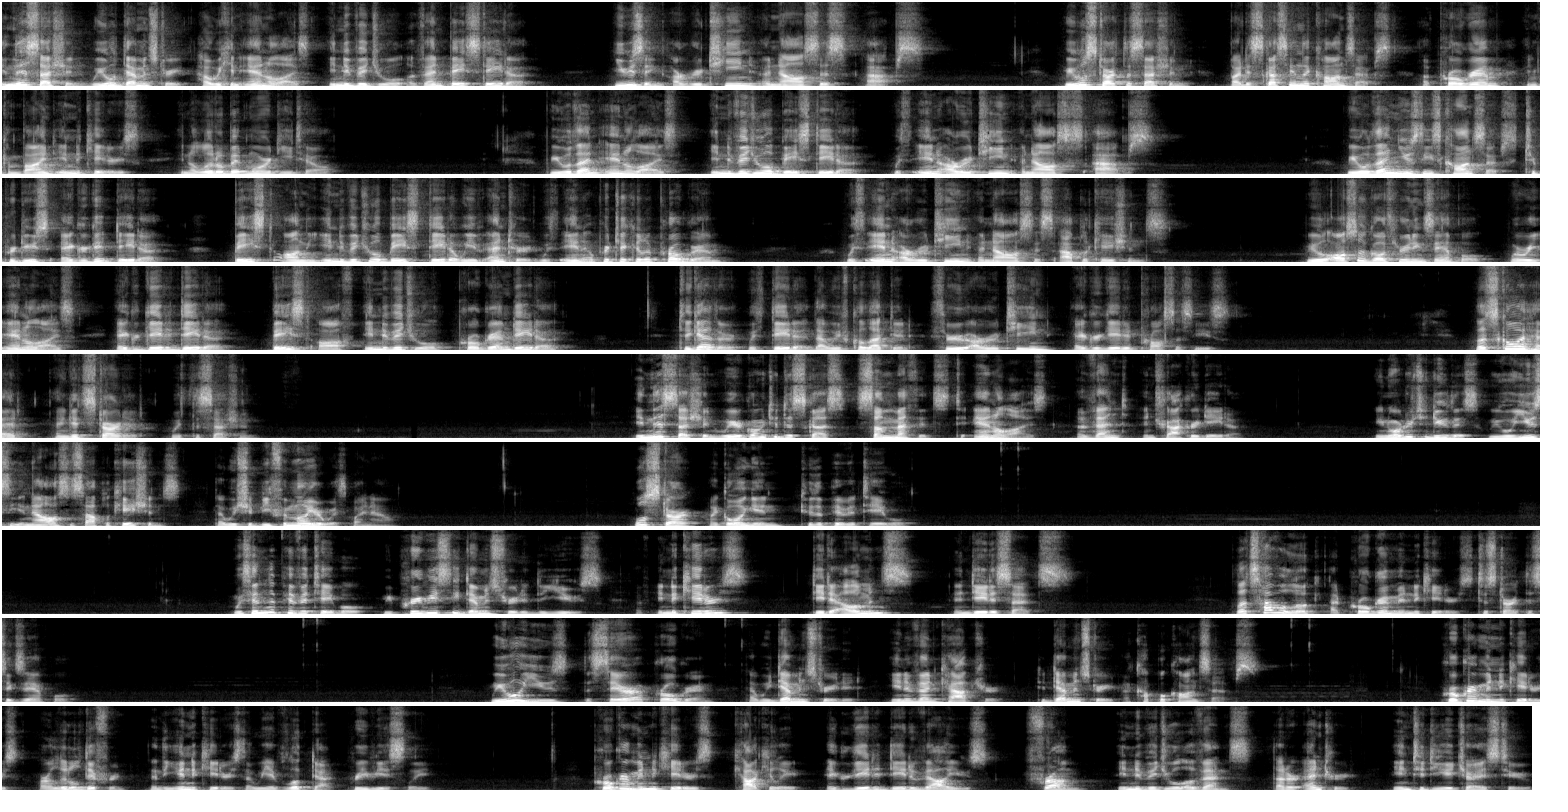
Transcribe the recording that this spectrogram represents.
In this session, we will demonstrate how we can analyze individual event-based data using our routine analysis apps. We will start the session by discussing the concepts of program and combined indicators in a little bit more detail. We will then analyze individual based data within our routine analysis apps. We will then use these concepts to produce aggregate data based on the individual based data we've entered within a particular program within our routine analysis applications. We will also go through an example where we analyze aggregated data based off individual program data together with data that we've collected through our routine aggregated processes. Let's go ahead and get started with the session. In this session, we are going to discuss some methods to analyze event and tracker data. In order to do this, we will use the analysis applications that we should be familiar with by now. We'll start by going in to the pivot table. Within the pivot table, we previously demonstrated the use of indicators, data elements, and data sets. Let's have a look at program indicators to start this example. We will use the SARA program that we demonstrated in Event Capture to demonstrate a couple concepts. Program indicators are a little different than the indicators that we have looked at previously. Program indicators calculate aggregated data values from individual events that are entered into DHIS2.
